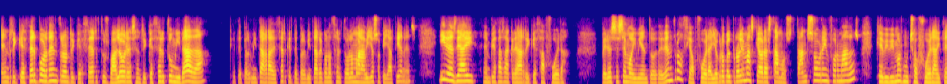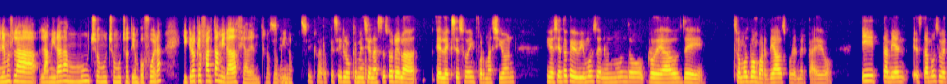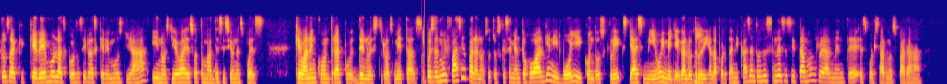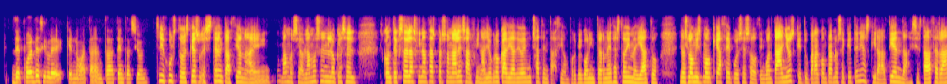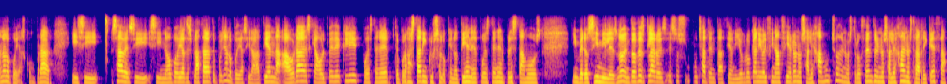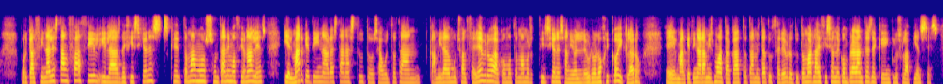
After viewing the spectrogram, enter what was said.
enriquecer por dentro, enriquecer tus valores, enriquecer tu mirada, que te permita agradecer, que te permita reconocer todo lo maravilloso que ya tienes. Y desde ahí empiezas a crear riqueza fuera pero es ese movimiento de dentro hacia afuera. Yo creo que el problema es que ahora estamos tan sobreinformados que vivimos mucho fuera y tenemos la, mirada mucho, mucho, mucho tiempo fuera y creo que falta mirada hacia adentro, lo que opino. Sí, claro que sí. Lo que mencionaste sobre la, el exceso de información, yo siento que vivimos en un mundo rodeados de, somos bombardeados por el mercadeo y también estamos sujetos a que queremos las cosas y las queremos ya y nos lleva eso a tomar decisiones pues que van en contra pues, de nuestras metas. Y pues es muy fácil para nosotros que se me antojó alguien y voy y con dos clics ya es mío y me llega el otro mm. día a la puerta de mi casa. Entonces necesitamos realmente esforzarnos para de poder decirle que no a tanta tentación. Sí, justo, es que es, tentación. vamos, si hablamos en lo que es el, contexto de las finanzas personales, al final yo creo que a día de hoy hay mucha tentación, porque con Internet es todo inmediato. No es lo mismo que hace, pues eso, 50 años, que tú para comprar no sé qué tenías que ir a la tienda, y si estaba cerrada no lo podías comprar. Y si ¿sabes? Si, si no podías desplazarte, pues ya no podías ir a la tienda. Ahora es que a golpe de clic puedes tener, te puedes gastar incluso lo que no tienes, puedes tener préstamos inverosímiles, ¿no? Entonces, claro, eso es mucha tentación y yo creo que a nivel financiero nos aleja mucho de nuestro centro y nos aleja de nuestra riqueza, porque al final es tan fácil y las decisiones que tomamos son tan emocionales y el marketing ahora es tan astuto, se ha vuelto tan, ha mirado mucho al cerebro, a cómo tomamos decisiones a nivel neurológico y claro, el marketing ahora mismo ataca totalmente a tu cerebro, tú tomas la decisión de comprar antes de que incluso la pienses.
